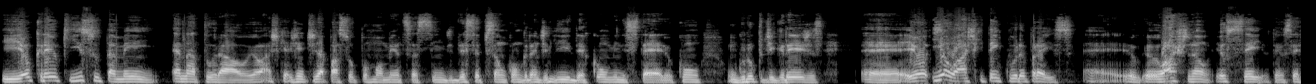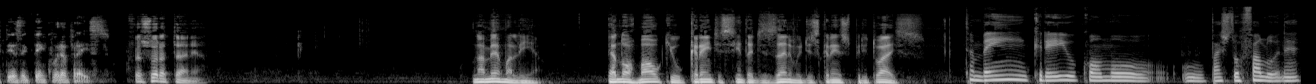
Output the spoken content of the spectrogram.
E eu creio que isso também é natural. Eu acho que a gente já passou por momentos assim de decepção com um grande líder, com o um ministério, com um grupo de igrejas. É, eu, e eu acho que tem cura para isso. É, eu, eu acho não, eu sei, eu tenho certeza que tem cura para isso. Professora Tânia na mesma linha. É normal que o crente sinta desânimo e descrenças espirituais? Também creio, como o pastor falou, né?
